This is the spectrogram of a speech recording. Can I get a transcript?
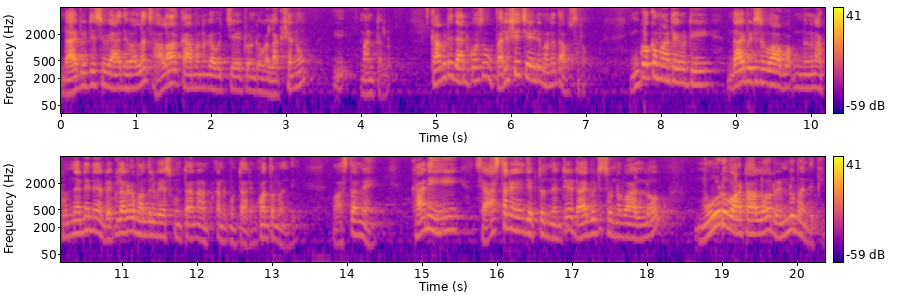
డయాబెటీస్ వ్యాధి వల్ల చాలా కామన్గా వచ్చేటువంటి ఒక లక్షణం ఈ మంటలు. కాబట్టి దానికోసం పరీక్ష చేయడం అనేది అవసరం. ఇంకొక మాట ఏమిటి? డయాబెటీస్ నాకు ఉందంటే నేను రెగ్యులర్గా మందులు వేసుకుంటాను అనుకుంటారు కొంతమంది. వాస్తవమే. కానీ శాస్త్రం ఏం చెప్తుందంటే డయాబెటీస్ ఉన్న వాళ్ళలో మూడు వాటాల్లో రెండు మందికి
